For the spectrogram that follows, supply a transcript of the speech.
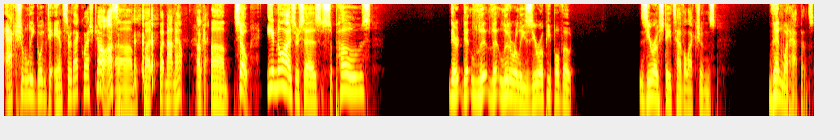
actually going to answer that question. Oh, awesome. Um, but but not now. Okay. Um, so Ian Millhiser says, suppose there that li- li- literally zero people vote, zero states have elections. Then what happens?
